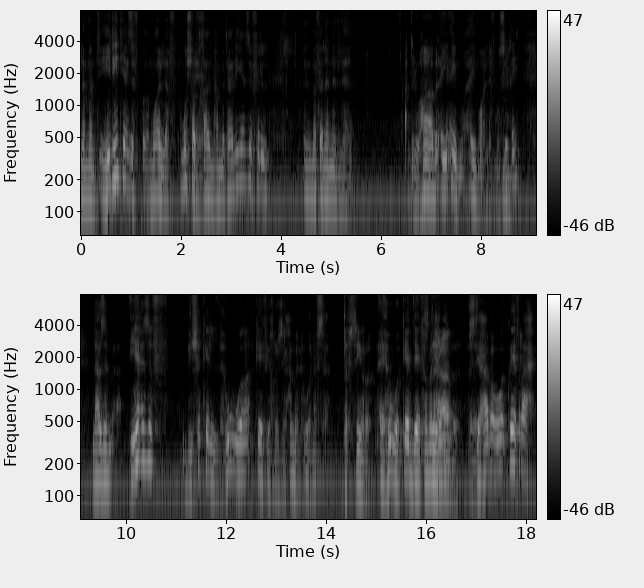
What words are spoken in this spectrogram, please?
لما يريد يعزف مؤلف مو شرط إيه. خالد محمد علي يعزف مثلا عبد الوهاب أي اي أي مؤلف موسيقي لازم يعزف بشكل هو كيف يخرج العمل هو نفسه تفسيره اي هو كيف دا يفهم استيعابه. العمل استيعابه وكيف راح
